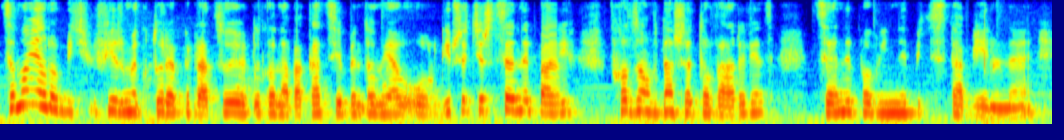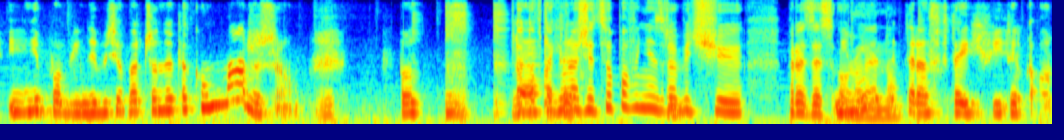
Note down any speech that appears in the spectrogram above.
Co mają robić firmy, które pracują tylko na wakacje, będą miały ulgi? Przecież ceny paliw wchodzą w nasze towary, więc ceny powinny być stabilne i nie powinny być obarczone taką marżą. No to w takim razie co powinien zrobić y, prezes Orlenu? teraz w tej chwili tylko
